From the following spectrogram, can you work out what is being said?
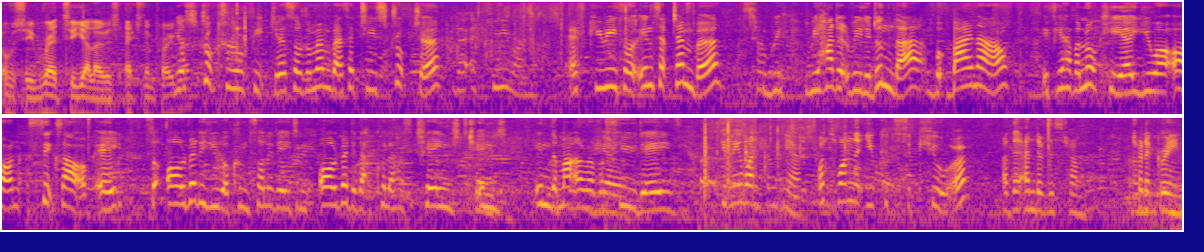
obviously red to yellow is excellent progress. Your structural features. So remember, I said to you structure. The FQE one. FQE. So in September, we, we hadn't really done that, but by now, if you have a look here, you are on six out of eight. So already you are consolidating. Already that colour has changed, in in the matter of a few days. Give me one from here. What's one that you could secure at the end of this term? Turn it green.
